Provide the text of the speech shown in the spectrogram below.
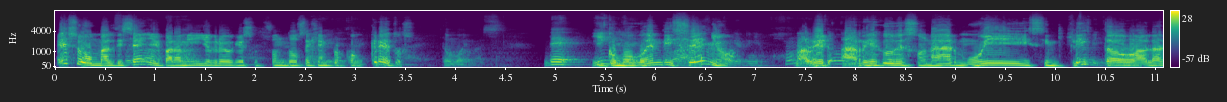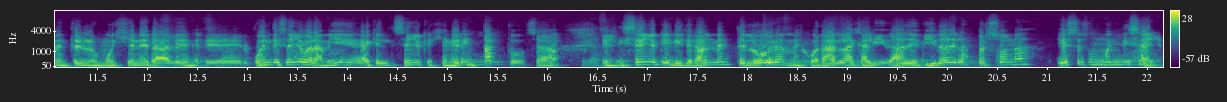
Eso es un mal diseño y para mí yo creo que esos son dos ejemplos concretos. Y como buen diseño, a ver, a riesgo de sonar muy simplista o hablar en términos muy generales, el buen diseño para mí es aquel diseño que genera impacto, o sea, el diseño que literalmente logra mejorar la calidad de vida de las personas, ese es un buen diseño.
